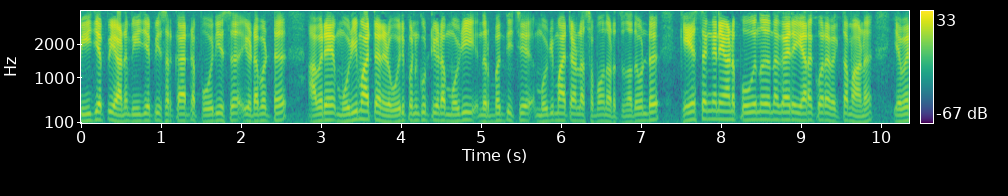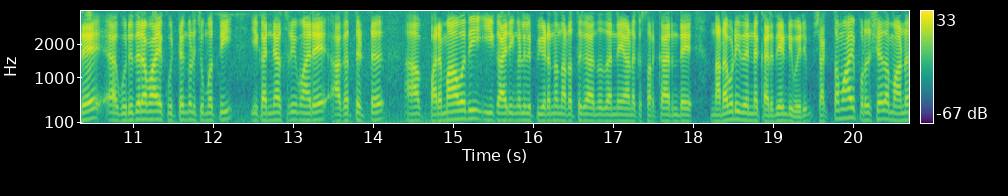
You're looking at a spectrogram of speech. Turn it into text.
ബി ജെ പി ആണ് ബി ജെ പി സർക്കാരിന്റെ പോലീസ് ഇടപെട്ട് അവരെ മൊഴി മാറ്റാനുള്ള ഒരു പെൺകുട്ടിയുടെ മൊഴി നിർബന്ധിച്ച് മൊഴി മാറ്റാനുള്ള ശ്രമം നടത്തുന്നു. അതുകൊണ്ട് കേസ് എങ്ങനെയാണ് പോകുന്നതെന്ന കാര്യം ഏറെക്കുറെ വ്യക്തമാണ്. ഇവരെ ഗുരുതരമായ കുറ്റങ്ങൾ ചുമത്തി ഈ കന്യാസ്ത്രീമാരെ അകത്തിട്ട് പരമാവധി ഈ കാര്യങ്ങളിൽ പീഡനം നടത്തുക എന്ന് തന്നെയാണ് സർക്കാരിന്റെ നടപടി തന്നെ കരുതേണ്ടി വരും. ശക്തമായ പ്രതിഷേധമാണ്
